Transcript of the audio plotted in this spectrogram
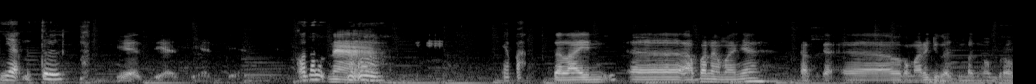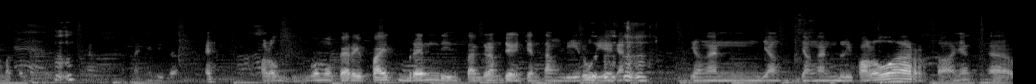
ya betul. Yes yes yes, yes. Konten, nah. Mm -mm. ya pak. Selain uh, apa namanya uh, kemarin juga sempat ngobrol sama teman Mm-mm. nanya juga eh kalau gue mau verified brand di Instagram tuh yang centang biru ya kan? Mm-mm. Jangan jangan jangan beli follower soalnya uh,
